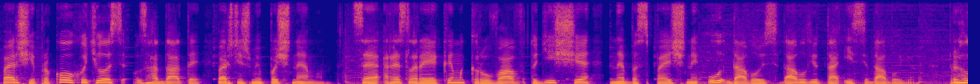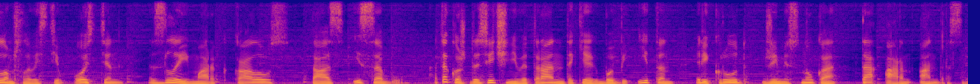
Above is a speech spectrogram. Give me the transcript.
Перші, про кого хотілося згадати, перш ніж ми почнемо, це реслери, якими керував тоді ще небезпечний у WCW та ECW, приголомшливий Стів Остін, злий Марк Калоус, Таз і Сабу, а також досвідчені ветерани, такі як Бобі Ітон, Рік Руд, Джиммі Снука та Арн Андерсон.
